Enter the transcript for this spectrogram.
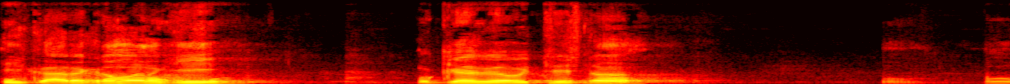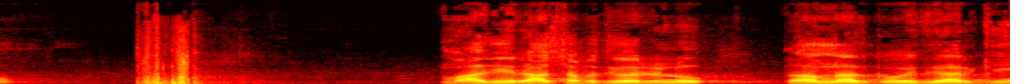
ఈ కార్యక్రమానికి ముఖ్యంగా ఇచ్చేసిన మాజీ రాష్ట్రపతి వర్యులు రామ్నాథ్ కోవింద్ గారికి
